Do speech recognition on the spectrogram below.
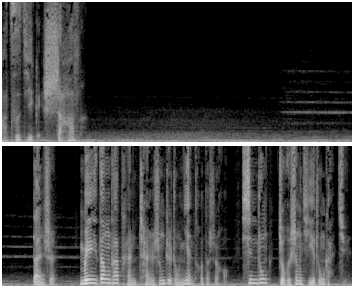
把自己给杀了，但是每当他产产生这种念头的时候，心中就会升起一种感觉，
